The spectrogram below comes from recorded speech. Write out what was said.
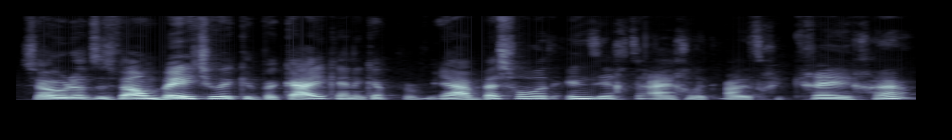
zo, dat is wel een beetje hoe ik het bekijk. En ik heb er ja, best wel wat inzichten eigenlijk uit gekregen.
